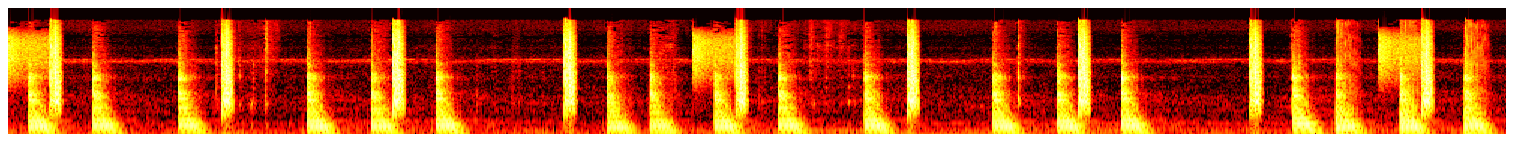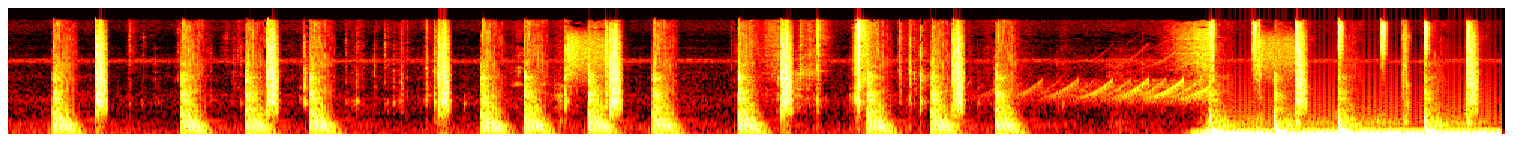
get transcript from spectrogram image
You.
